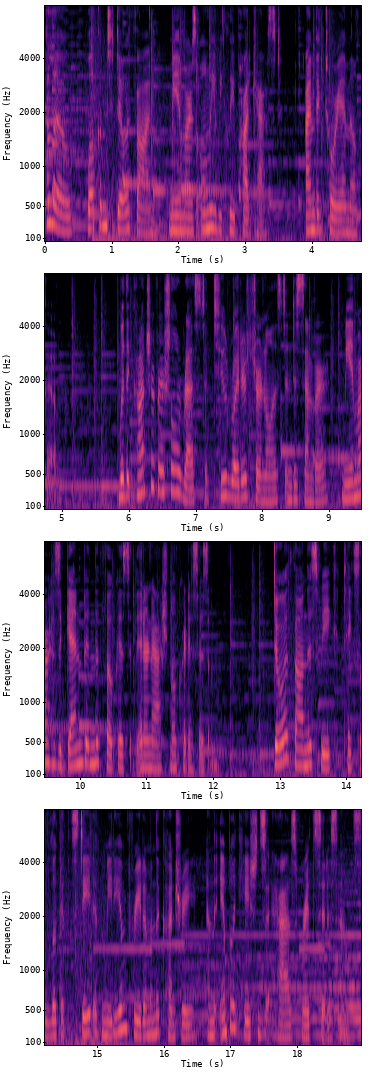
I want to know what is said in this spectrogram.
Hello, welcome to Doathon, Myanmar's only weekly podcast. I'm Victoria Milko. With the controversial arrest of two Reuters journalists in December, Myanmar has again been the focus of international criticism. Doathon this week takes a look at the state of medium freedom in the country and the implications it has for its citizens.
